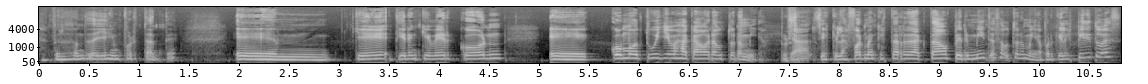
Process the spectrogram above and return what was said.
pero son detalles importantes, eh, que tienen que ver con eh, cómo tú llevas a cabo la autonomía. ¿ya? Si es que la forma en que está redactado permite esa autonomía, porque el espíritu es,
